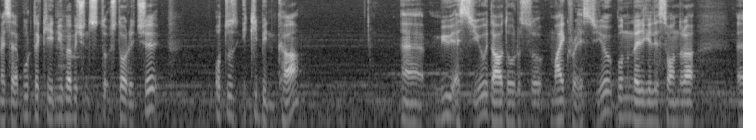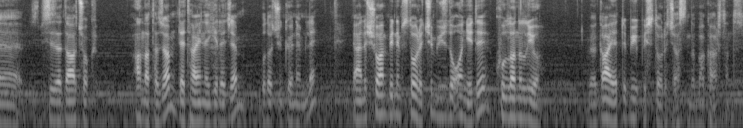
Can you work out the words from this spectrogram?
mesela buradaki New Babbage'in sto- storage'ı 32.000K e, Mu SU daha doğrusu Micro SU. Bununla ilgili sonra e, size daha çok anlatacağım. Detayına gireceğim. Bu da çünkü önemli. Yani şu an benim storage'im %17 kullanılıyor. Ve gayet de büyük bir storage aslında bakarsanız.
